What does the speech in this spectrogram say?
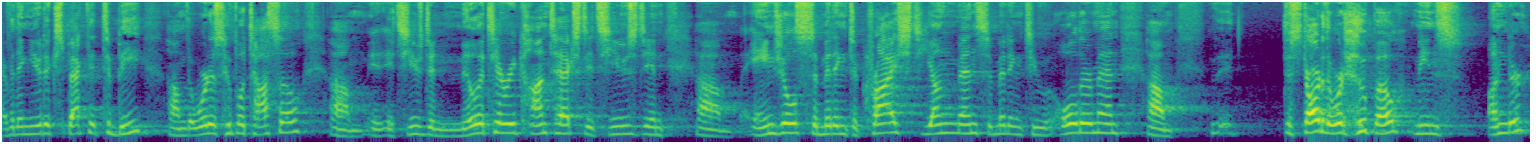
everything you'd expect it to be. Um, the word is hupotasso. Um, it, it's used in military context, it's used in um, angels submitting to Christ, young men submitting to older men. Um, the start of the word hupo means under,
